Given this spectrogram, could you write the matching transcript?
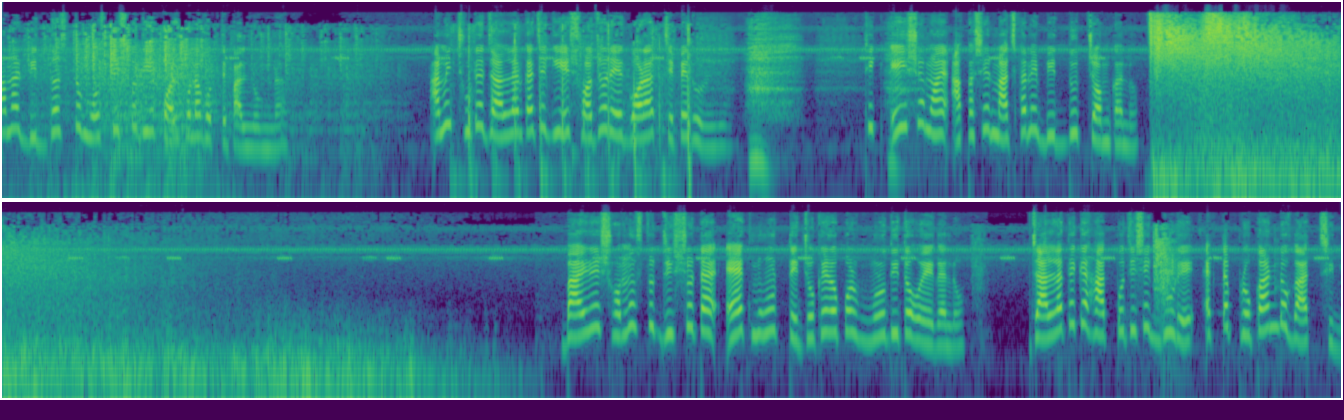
আমার বিধ্বস্ত মস্তিষ্ক দিয়ে কল্পনা করতে পারলুম না। আমি ছুটে জানলার কাছে গিয়ে সজোরে গড়া চেপে ধরলুম। ঠিক এই সময় আকাশের মাঝখানে বিদ্যুৎ চমকালো। বাইরের সমস্ত দৃশ্যটা এক মুহূর্তে চোখের ওপর মুরোদিত হয়ে গেল। জানলা থেকে হাত পঁচিশেক দূরে একটা প্রকাণ্ড গাছ ছিল।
